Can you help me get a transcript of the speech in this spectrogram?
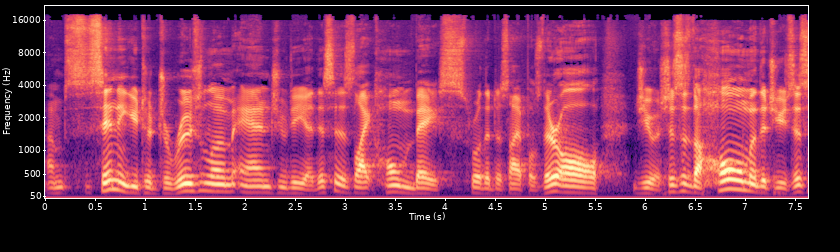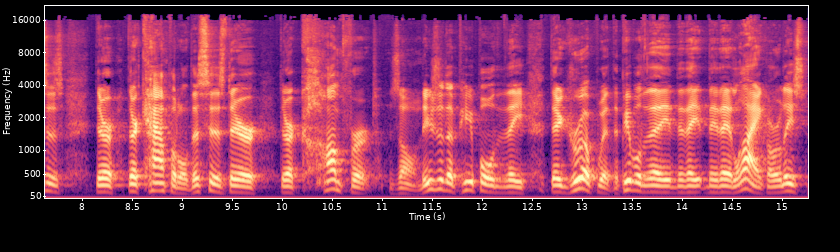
I'm sending you to Jerusalem and Judea. This is like home base for the disciples. They're all Jewish. This is the home of the Jews. This is their, their capital. This is their, their comfort zone. These are the people they, they grew up with, the people that they, that they, that they like, or at least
